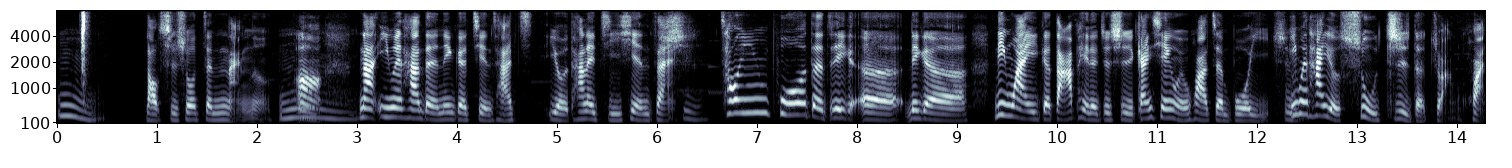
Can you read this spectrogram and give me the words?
嗯。老实说，真难了啊、嗯。嗯！那因为它的那个检查有它的极限在，是。超音波的这个呃那个另外一个搭配的就是干纤维化震波仪，是。因为它有数值的转换，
